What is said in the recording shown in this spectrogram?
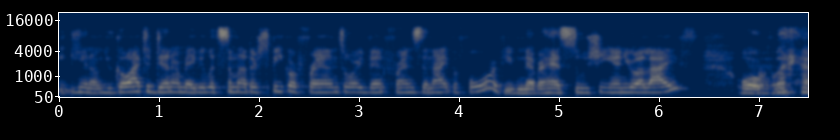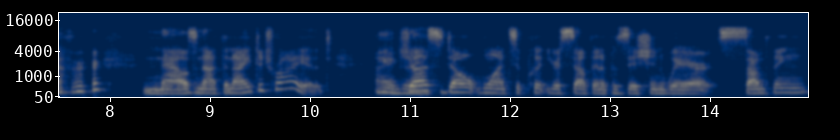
you know, you go out to dinner maybe with some other speaker friends or event friends the night before. If you've never had sushi in your life or whatever, now's not the night to try it. You just don't want to put yourself in a position where something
